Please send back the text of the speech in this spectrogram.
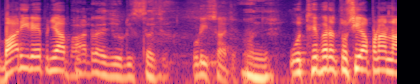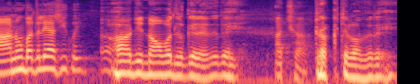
ਬਾਹਰ ਹੀ ਰਹੇ ਪੰਜਾਬ ਬਾਹਰ ਰਹੇ ਜੀ ਉੜੀਸਾ ਚ। ਉੜੀਸਾ 'ਚ। ਹਾਂਜੀ। ਉੱਥੇ ਫਿਰ ਤੁਸੀਂ ਆਪਣਾ ਨਾਂ ਨੂੰ ਬਦਲਿਆ ਸੀ ਕੋਈ? ਹਾਂਜੀ ਨੌ ਬਦਲ ਕੇ ਰਹਿੰਦੇ ਰਹੇ। ਅੱਛਾ। ਟਰੱਕ ਚਲਾਉਂਦੇ ਰਹੇ।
